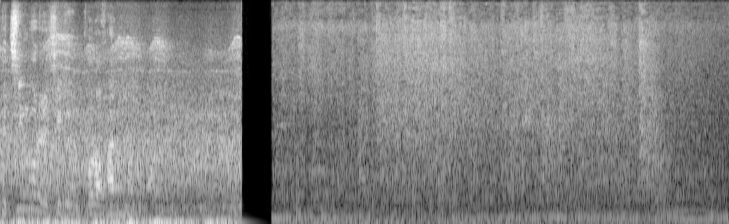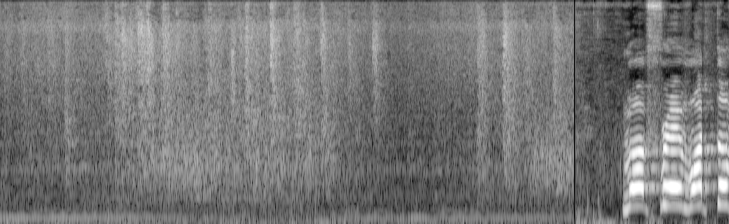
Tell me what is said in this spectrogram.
그 친구를 지금 보러 가는 겁니다. My friend, what the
